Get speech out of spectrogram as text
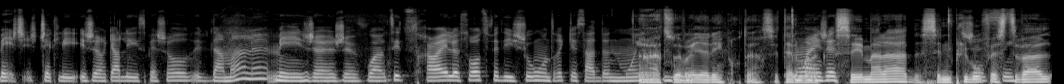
Ben, je, check les. Je regarde les specials, évidemment, là, mais je, je vois. Tu sais, tu travailles le soir, tu fais des shows, on dirait que ça donne moins. Ah, tu de devrais y aller pourtant. C'est tellement. Ouais, je- C'est malade. C'est le plus Je beau sais. festival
